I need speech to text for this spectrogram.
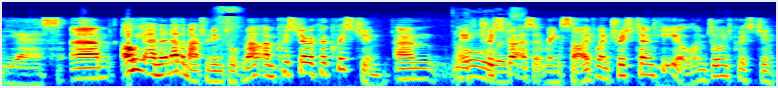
yes. Um, oh, yeah, and another match we didn't talk about. Um, Chris Jericho Christian um, with Oh, Trish Stratus at ringside when Trish turned heel and joined Christian.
